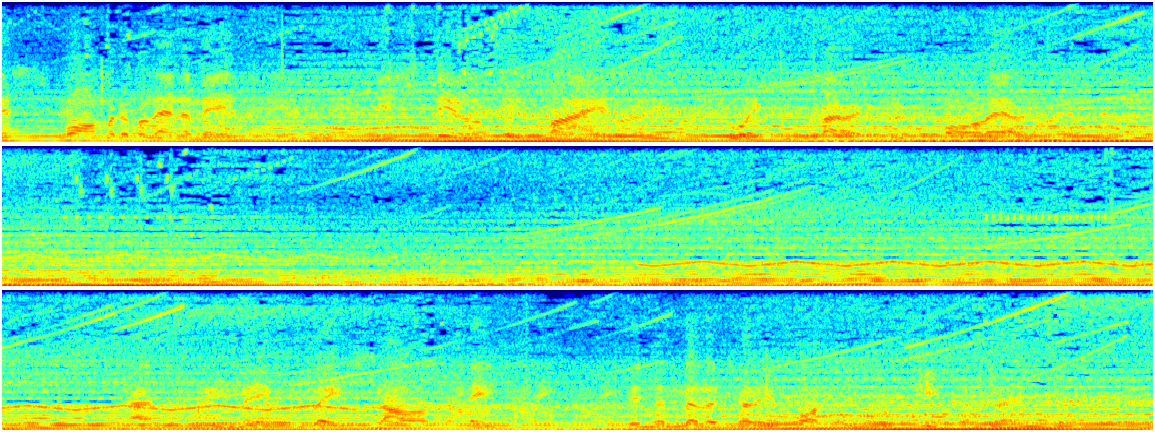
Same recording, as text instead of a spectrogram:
This formidable enemy is still confined to a comparatively small area. And we may place our faith in the military forces of Peterland.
